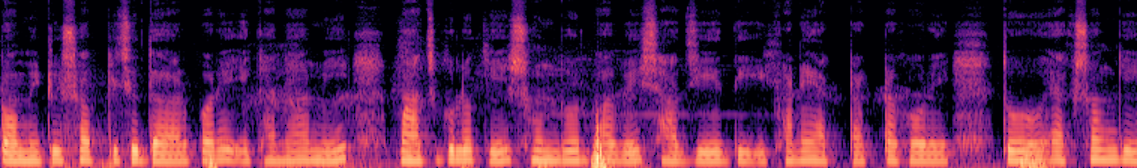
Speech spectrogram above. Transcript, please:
টমেটো সব কিছু দেওয়ার পরে এখানে আমি মাছগুলোকে সুন্দরভাবে সাজিয়ে দিই এখানে একটা একটা করে। তো একসঙ্গে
